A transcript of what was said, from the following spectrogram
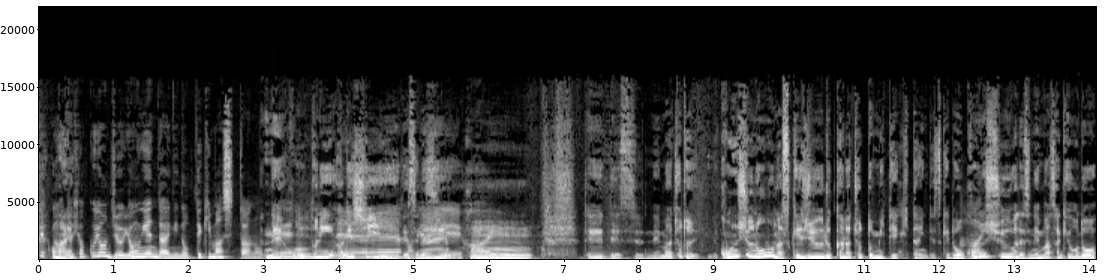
結構また144円台に乗ってきましたので。ね、本当に激しいですね。はい。うんでですね、まあちょっと今週の主なスケジュールからちょっと見ていきたいんですけど、はい、今週はですね、まあ先ほど、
